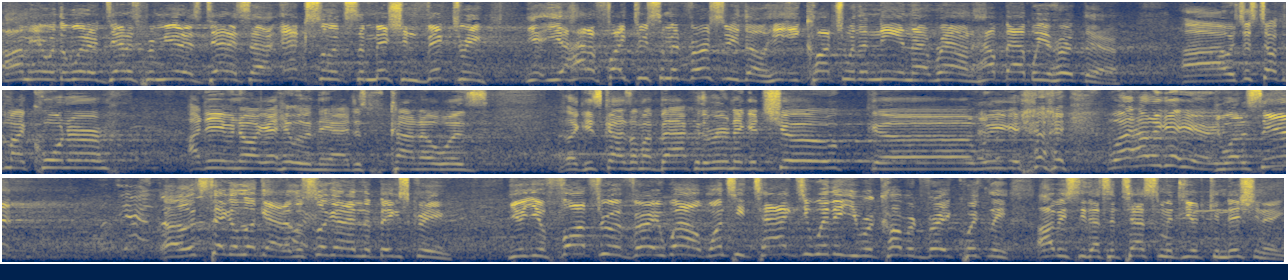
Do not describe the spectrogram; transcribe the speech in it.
I'm here with the winner, Dennis Bermudez. Dennis, uh, excellent submission victory. You, you had to fight through some adversity, though. He, he caught you with a knee in that round. How bad were you hurt there? Uh, I was just tucked in my corner. I didn't even know I got hit with a knee. I just kind of was like these guys on my back with a rear naked choke. Uh, we, well, how did I get here? You want to see it? Uh, let's take a look at it. Let's look at it in the big screen. You, you fought through it very well. Once he tagged you with it, you recovered very quickly. Obviously, that's a testament to your conditioning.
